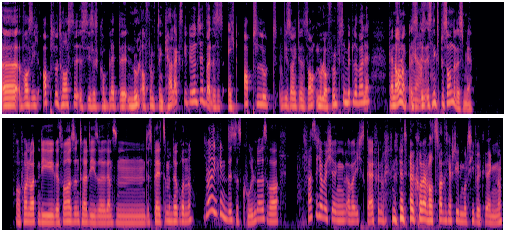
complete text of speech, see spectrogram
Äh, was ich absolut hasse, ist dieses komplette 0 auf 15 Kallax-Gedönse, weil das ist echt absolut, wie soll ich denn sagen, 0 auf 15 mittlerweile. Keine Ahnung, es, ja. es ist nichts Besonderes mehr. Auch von Leuten, die gespawnt sind, halt diese ganzen Displays im Hintergrund, ne? Ich meine, ich finde, das ist cool und alles, aber ich weiß nicht, ob ich irgendwie, aber ich es geil finde, wenn im Hintergrund einfach 20 verschiedene Motive hängen, ne?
